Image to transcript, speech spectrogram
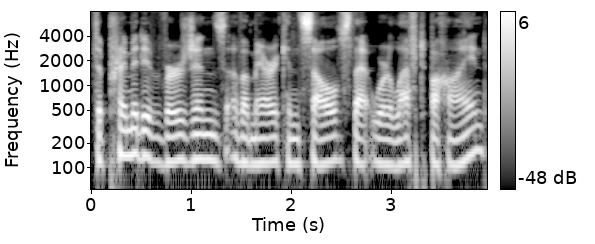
the primitive versions of American selves that were left behind,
